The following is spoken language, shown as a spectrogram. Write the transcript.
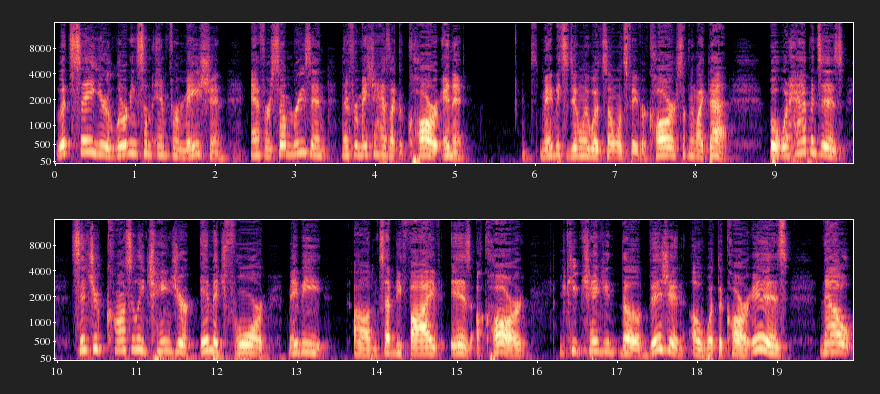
let's say you're learning some information and for some reason the information has like a car in it. Maybe it's dealing with someone's favorite car, something like that. But what happens is since you constantly change your image for maybe um, 75 is a car, you keep changing the vision of what the car is. Now,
